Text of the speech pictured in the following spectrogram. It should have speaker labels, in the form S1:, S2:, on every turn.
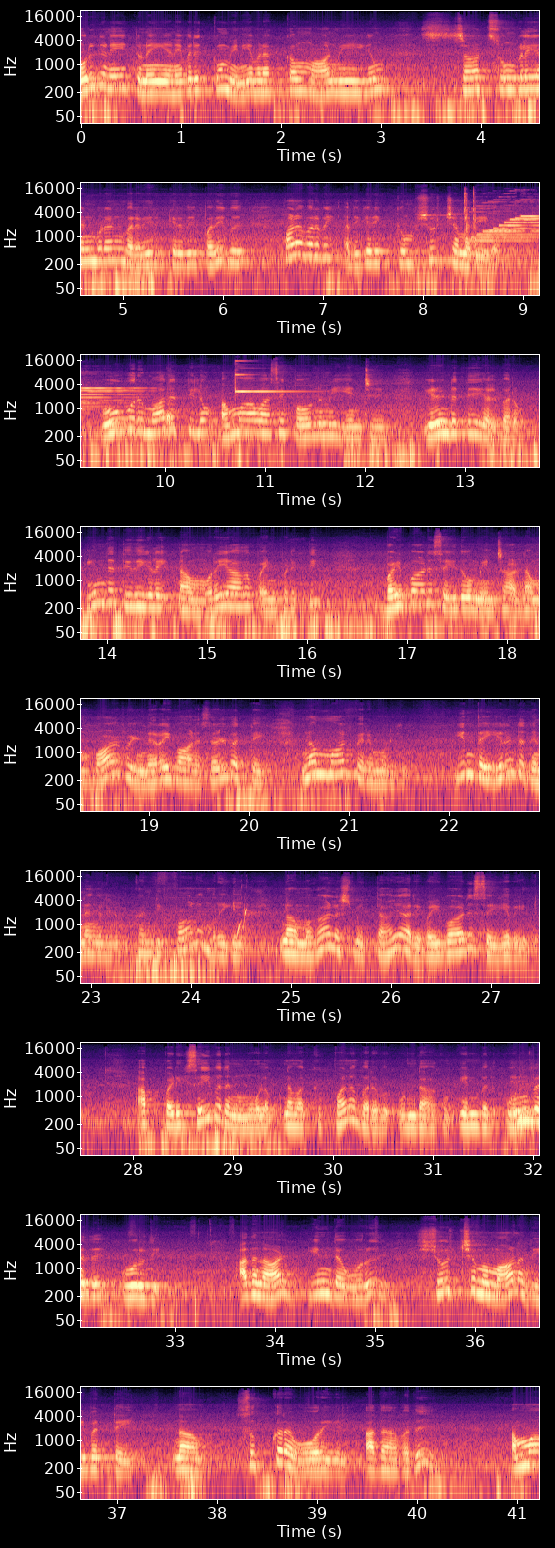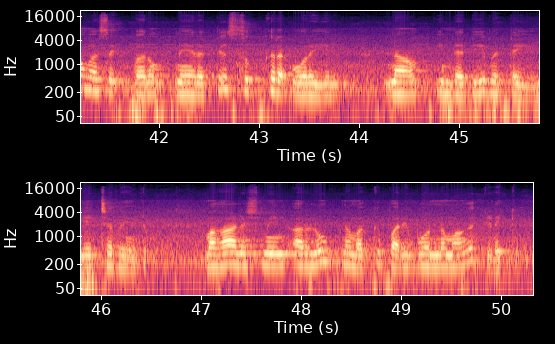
S1: முருகனே துணை அனைவருக்கும் இனிய வணக்கம். ஆன்மீகம் ஸ்டார்ட்ஸ் உங்களை அன்புடன் வரவேற்கிறது. பதிவு பணவரவை அதிகரிக்கும் சூட்சம தெய்வம். ஒவ்வொரு மாதத்திலும் அமாவாசை பௌர்ணமி என்று இரண்டு திதிகள் வரும். இந்த திதிகளை நாம் முறையாக பயன்படுத்தி வழிபாடு செய்தோம் என்றால் நம் வாழ்வில் நிறைவான செல்வத்தை நம்மால் பெற முடியும். இந்த இரண்டு தினங்களிலும் கண்டிப்பான முறையில் நாம் மகாலட்சுமி தாயாரை வழிபாடு செய்ய வேண்டும். அப்படி செய்வதன் மூலம் நமக்கு பண வரவு உண்டாகும் என்பது என்பது உறுதி. அதனால் இந்த ஒரு சூட்சமமான தீபத்தை நாம் சுக்கர ஓரையில் அதாவது அமாவாசை வரும் நேரத்தில் சுக்கர ஓரையில் நாம் இந்த தீபத்தை ஏற்ற வேண்டும். மகாலட்சுமியின் அருளும் நமக்கு பரிபூர்ணமாக கிடைக்கும்.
